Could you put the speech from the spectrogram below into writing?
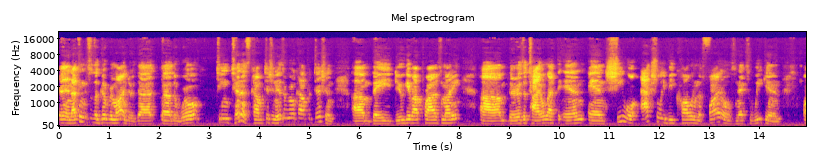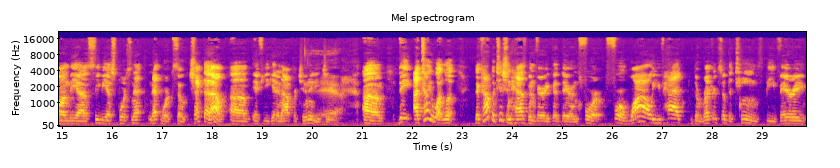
and I think this is a good reminder that uh, the World Team Tennis competition is a real competition. Um, they do give out prize money. Um, there is a title at the end, and she will actually be calling the finals next weekend on the uh, CBS Sports Net- Network. So check that out um, if you get an opportunity to. Yeah. Um, the I tell you what, look, the competition has been very good there, and for for a while you've had the records of the teams be very.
